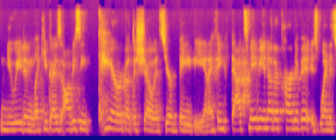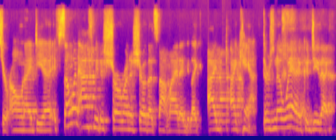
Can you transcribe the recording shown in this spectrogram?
New Eden, like you guys obviously care about the show, it's your baby. And I think that's maybe another part of it is when it's your own idea. If someone asked me to show run a show that's not mine, I'd be like, I, I can't. There's no way I could do that,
